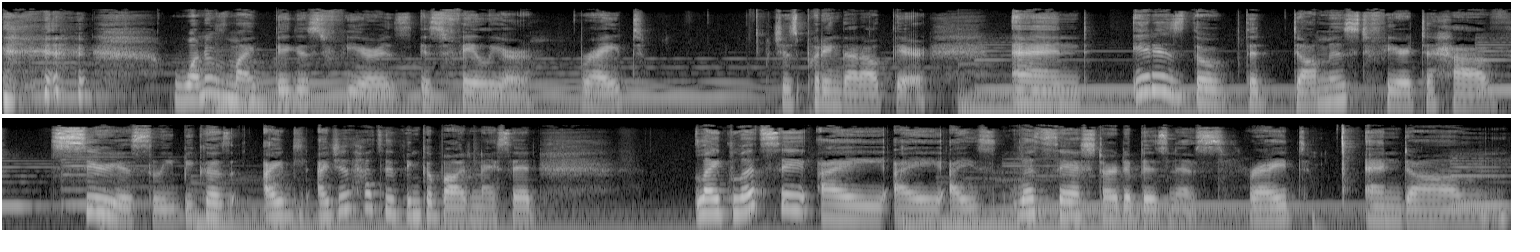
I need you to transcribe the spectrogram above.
one of my biggest fears is failure, right? Just putting that out there. And it is the the dumbest fear to have seriously because I I just had to think about it and I said like let's say I I I let's say I start a business, right? And um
